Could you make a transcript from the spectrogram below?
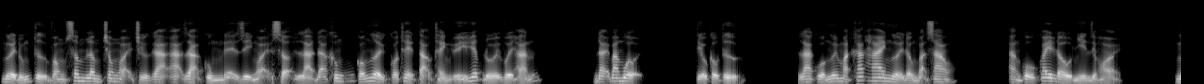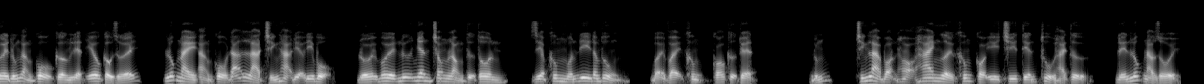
người đúng tử vong xâm lâm trong ngoại trừ gà ạ dạ cùng nệ dị ngoại sợ là đã không có người có thể tạo thành ý hiếp đối với hắn. Đại ba muội, tiểu cầu tử, là của ngươi mặt khác hai người đồng bạn sao? Ảng cổ quay đầu nhìn diệp hỏi. Người đúng ảng cổ cường liệt yêu cầu dưới, lúc này ảng cổ đã là chính hạ địa đi bộ, đối với nữ nhân trong lòng tự tôn, diệp không muốn đi đâm thủng, bởi vậy không có cự tuyệt. Đúng, chính là bọn họ hai người không có ý chí tiến thủ hải tử, đến lúc nào rồi,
